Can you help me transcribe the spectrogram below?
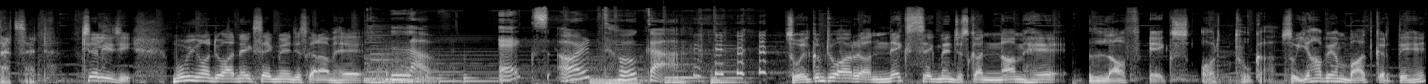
that's it चलिए जी moving on to our next segment जिसका नाम है लव एक्स और धोखा। So welcome to our next segment जिसका नाम है लव एक्स और धोखा। सो so, यहाँ पे हम बात करते हैं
